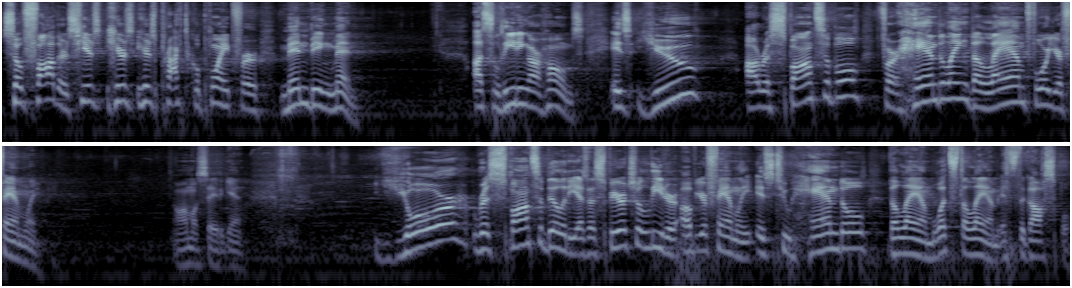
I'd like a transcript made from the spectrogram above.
So, fathers, here's, here's, here's practical point for men being men, us leading our homes, is you are responsible for handling the lamb for your family. I'm gonna say it again your responsibility as a spiritual leader of your family is to handle the lamb. What's the lamb? It's the gospel.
